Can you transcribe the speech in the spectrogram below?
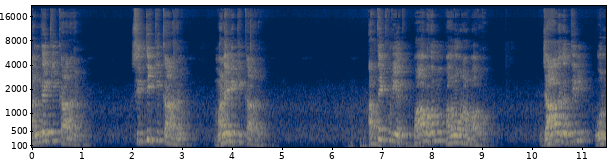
தங்கைக்கு காரகன் சித்திக்கு காரகன் மனைவிக்கு காரகன். அத்தைக்குரிய பாவகம் பதினோராம் பாவகம். ஜாதகத்தில் ஒரு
